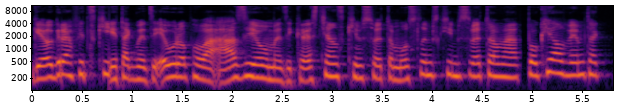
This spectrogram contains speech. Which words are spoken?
geograficky je tak medzi Európou a Áziou, medzi kresťanským svetom, muslimským svetom a pokiaľ viem, tak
